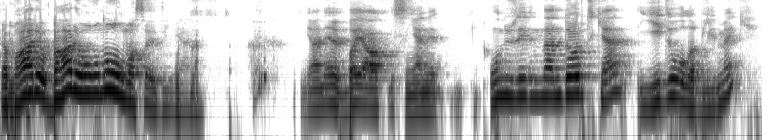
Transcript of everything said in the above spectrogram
Ya bari bari o onu olmasaydın yani. Yani evet bayağı haklısın. Yani 10 üzerinden 4 iken 7 olabilmek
